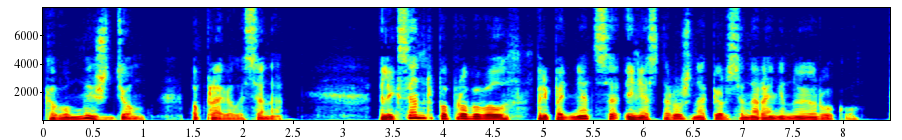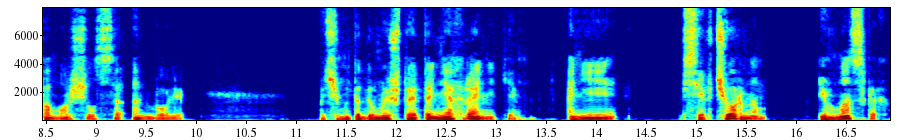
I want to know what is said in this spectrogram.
Кого мы ждем?» — поправилась она. Александр попробовал приподняться и неосторожно оперся на раненую руку поморщился от боли. «Почему ты думаешь, что это не охранники? Они все в черном и в масках».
